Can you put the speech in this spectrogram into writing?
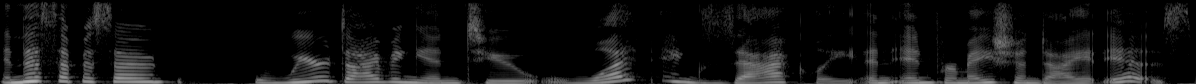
In this episode, we're diving into what exactly an information diet is.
